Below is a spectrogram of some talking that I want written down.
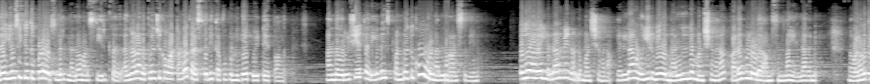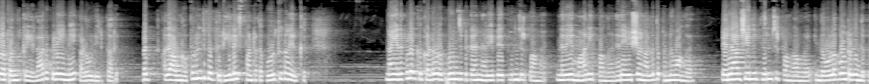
அதை யோசிக்கிறதுக்கு கூட ஒரு சிலருக்கு நல்ல மனசு இருக்காது. அதனால அதை புரிஞ்சுக்க மாட்டாங்க கடைசி தப்பு பண்ணிட்டே போயிட்டே இருப்பாங்க. அந்த ஒரு விஷயத்தை ரியலைஸ் பண்றதுக்கும் ஒரு நல்ல மனசு வேணும். பொதுவாகவே எல்லாருமே நல்ல மனுஷங்க தான். எல்லா உயிருமே ஒரு நல்ல மனுஷங்க தான். கடவுளோட அம்சம் தான் எல்லாருமே. இந்த உலகத்துல பிறந்திருக்க எல்லாருக்குள்ளேயுமே கடவுள் இருக்காரு. பட் அதை அவங்க புரிஞ்சுக்கிறது ரியலைஸ் பண்றதை பொறுத்து தான் இருக்கு. நான் எனக்குள்ள இருக்க கடவுளை புரிஞ்சுக்கிட்டேன். நிறைய பேர் புரிஞ்சிருப்பாங்க. நிறைய மாறிப்பாங்க நிறைய விஷயம் நல்லது பண்ணுவாங்க. எல்லா விஷயமும் தெரிஞ்சிருப்பாங்க அவங்க. இந்த உலகம்ன்றது இந்த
